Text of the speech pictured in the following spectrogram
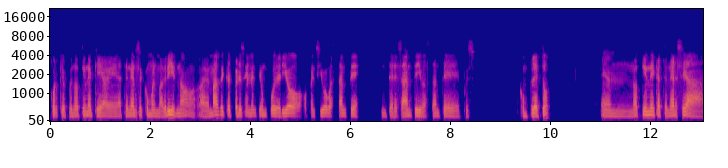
porque pues no tiene que eh, atenerse como el Madrid, ¿no? Además de que Paris tiene un poderío ofensivo bastante interesante y bastante pues completo, em, no tiene que atenerse a,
